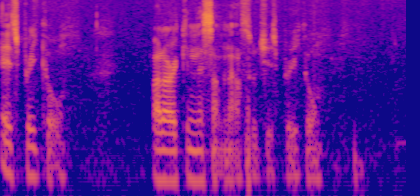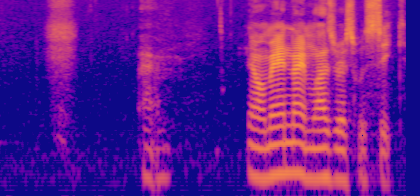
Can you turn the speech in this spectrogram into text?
it's pretty cool, but I reckon there's something else which is pretty cool. Um, now, a man named Lazarus was sick.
